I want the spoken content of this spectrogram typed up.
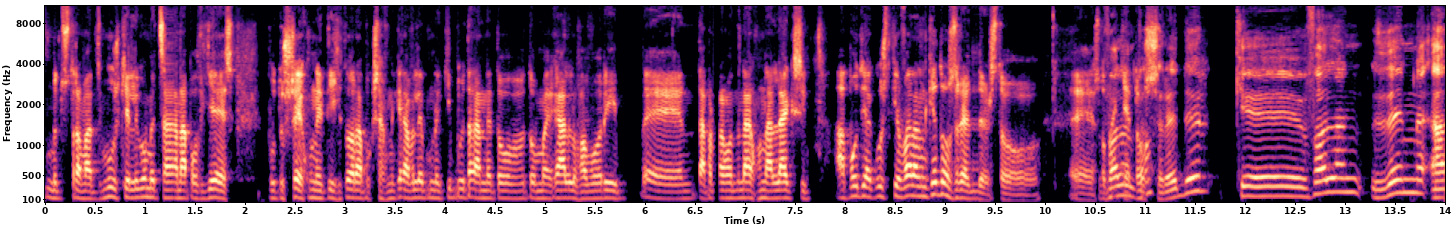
με τους τραυματισμούς και λίγο με τις αναποδιές που τους έχουν τύχει τώρα που ξαφνικά βλέπουν εκεί που ήταν το, το μεγάλο φαβορή ε, τα πράγματα να έχουν αλλάξει. Από ό,τι ακούστηκε, βάλαν και τον Σρέντερ στο, ε, στο βάλαν πακέτο. τον Σρέντερ και βάλαν, δεν, α,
